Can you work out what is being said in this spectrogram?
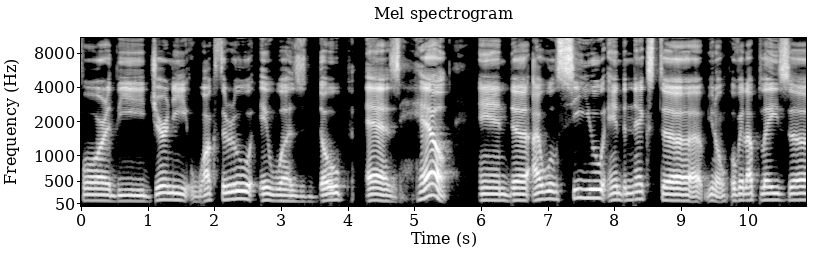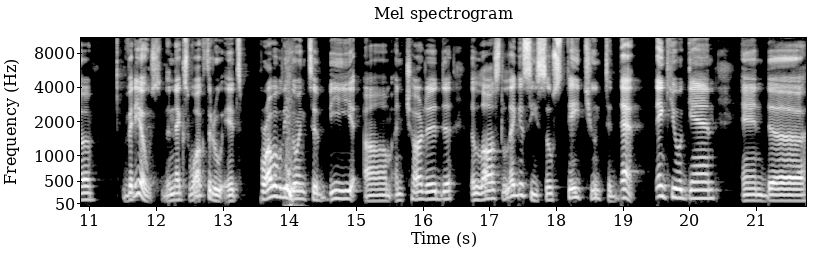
for the journey walkthrough. It was dope as hell. And uh, I will see you in the next, uh, you know, Ovela Plays uh, videos, the next walkthrough. It's probably going to be um, Uncharted The Lost Legacy. So stay tuned to that. Thank you again and uh,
